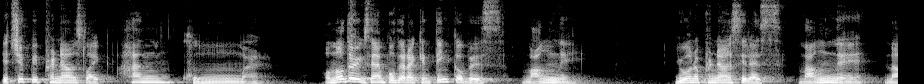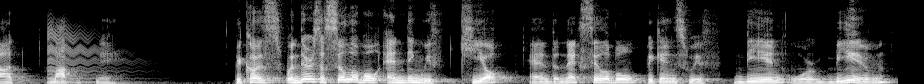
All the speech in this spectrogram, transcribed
it should be pronounced like 한국말. Another example that I can think of is 막내. You want to pronounce it as 막내, not 막내. Because when there's a syllable ending with 기역 and the next syllable begins with 니은 or 비음,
